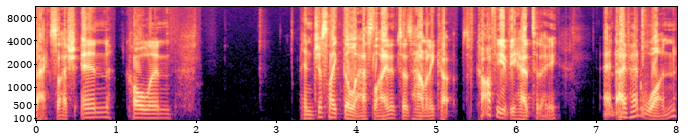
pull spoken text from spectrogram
Backslash n colon. And just like the last line, it says how many cups of coffee have you had today? And I've had one.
